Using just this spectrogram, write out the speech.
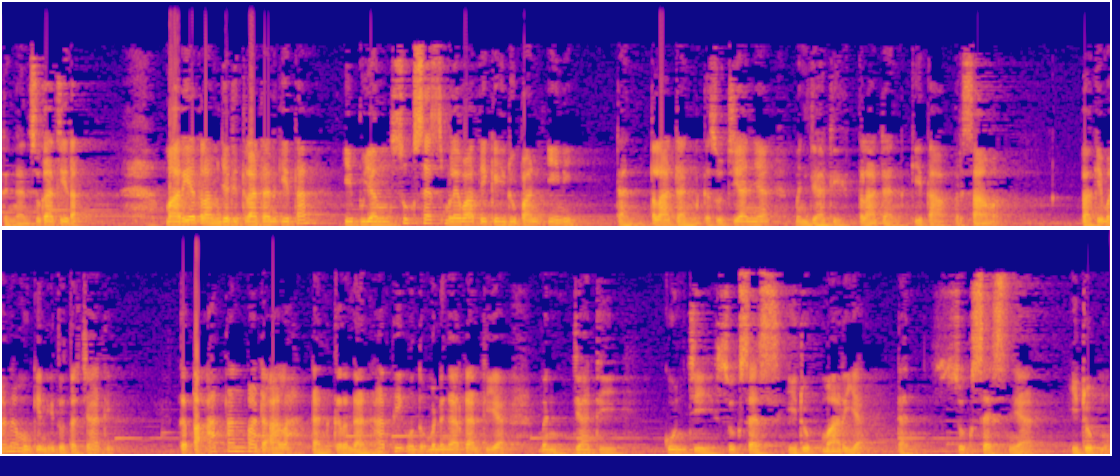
dengan sukacita. Maria telah menjadi teladan kita, ibu yang sukses melewati kehidupan ini, dan teladan kesuciannya menjadi teladan kita bersama. Bagaimana mungkin itu terjadi? Ketaatan pada Allah dan kerendahan hati untuk mendengarkan Dia menjadi kunci sukses hidup Maria dan suksesnya hidupmu.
